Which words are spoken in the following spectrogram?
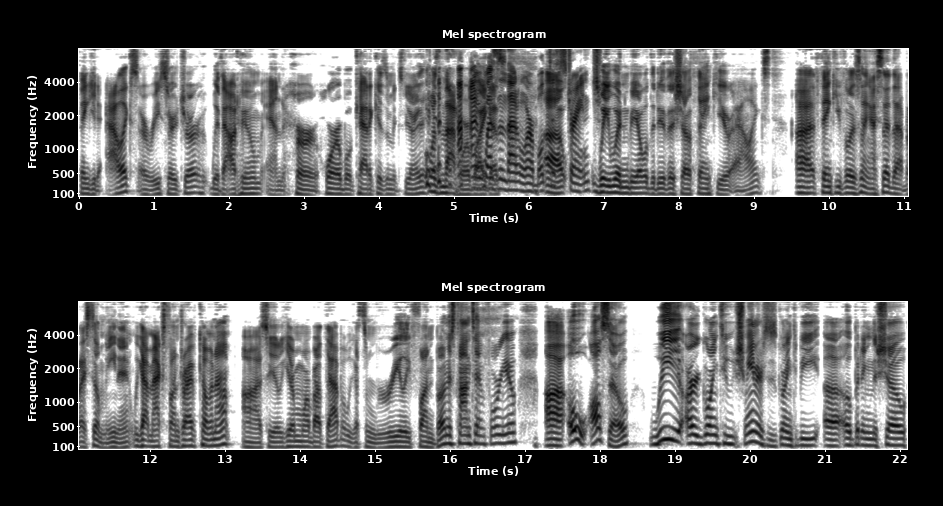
Thank you to Alex, our researcher, without whom and her horrible catechism experience. It wasn't that horrible, I, it wasn't that horrible, just Uh, strange. We wouldn't be able to do the show. Thank you, Alex. Uh, thank you for listening. I said that, but I still mean it. We got Max Fun Drive coming up, uh, so you'll hear more about that. But we got some really fun bonus content for you. Uh, oh, also, we are going to Schmanners is going to be uh, opening the show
